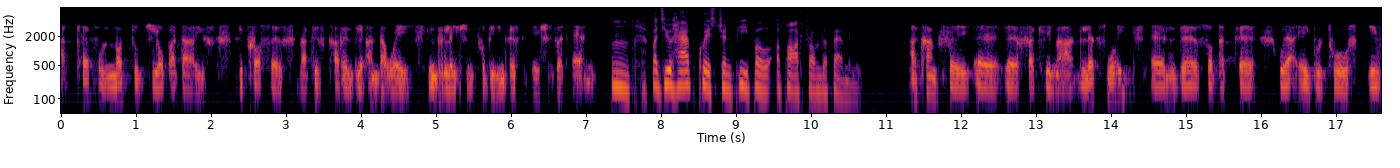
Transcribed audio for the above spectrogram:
are careful not to jeopardize the process that is currently underway in relation to the investigations at hand. Mm, but you have questioned people apart from the family. I can't say, uh, uh, Sakina. Let's wait, and uh, so that we are able to give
